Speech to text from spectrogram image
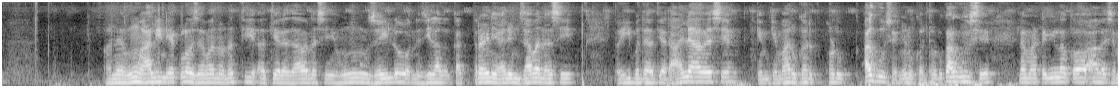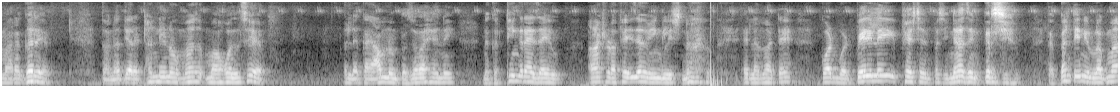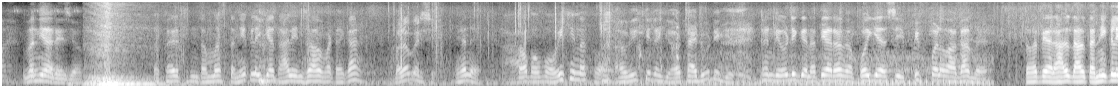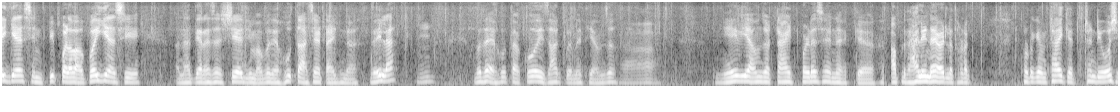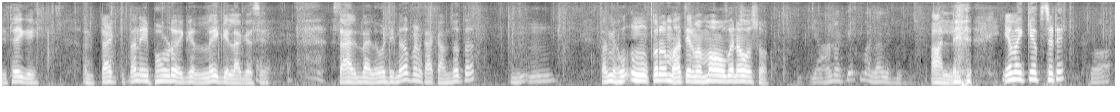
અને હું હાલીને એકલો જવાનો નથી. અત્યારે જવાના છીએ હું જઈલો અને જીલા કાકા ત્રણેય હાલીને જવાના છીએ. તો એ બધા અત્યારે હાલે આવે છે. કેમ કે મારું ઘર થોડુંક આઘું છે ને એનું ઘર થોડુંક આઘું છે. એટલા માટે એ લોકો આવે છે મારા ઘરે. તો અને અત્યારે ઠંડીનો માહોલ છે. એટલે કાંઈ આમનામ તો જવાય નહીં. નકર ઠીંગરાય જાય આઠડો થઈ જાવ ઇંગ્લિશનો. એટલા માટે બોટ પહેરી લઈ ફેશન પછી ના જઈને કરશું તો કન્ટિન્યુ લગમાં બન્યા રહેજો. તો ઘરેથી તો મસ્ત નીકળી ગયા હતા હાલીને જવા માટે કા? બરાબર છે. હે ને? ઠંડી ઉડી ગઈ ને અત્યારે અમે પહોંચ્યા છીએ પીપળવા ગામે. તો અત્યારે હાલતા હાલતા નીકળી ગયા છીએ ને પીપળવા પહોંચ્યા છીએ. અને અત્યારે શેરીમાં બધા હુતા છે ટાઈટના. જઈલા બધા હુતા કોઈ જાગતો નથી આમ જો. હા. એવી આમ જો ટાઈટ પડે છે ને કે આપણે હાલીને આવ્યા એટલે થોડાક થોડુંક એમ થાય કે ઠંડી ઓછી થઈ ગઈ. અને ટાઈટ તો તને ભવડો લઈ ગઈ લાગે છે. સાલ બાલ ઓઢી ન પણ કાકા આમ જોતો તમે હું હું કરો અત્યારમાં માવો બનાવો છો? આના કેપમાં ચાલે લે એમાં કેપ છે હા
